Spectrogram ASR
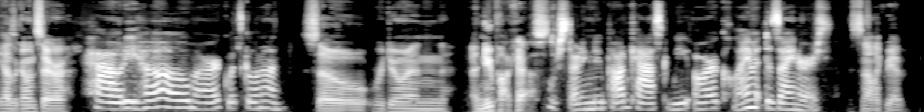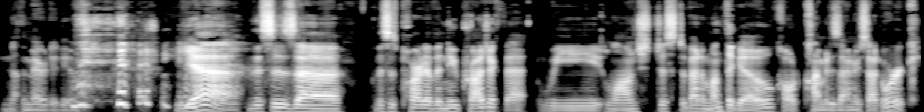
how's it going, Sarah? Howdy ho, Mark. What's going on? So, we're doing a new podcast. We're starting a new podcast. We are climate designers. It's not like we have nothing better to do. yeah, this is uh this is part of a new project that we launched just about a month ago called climatedesigners.org.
